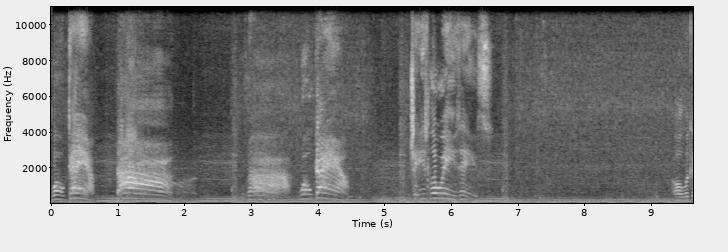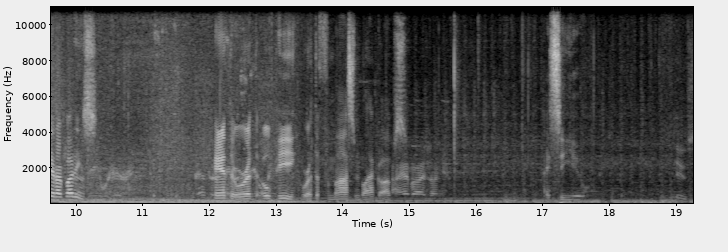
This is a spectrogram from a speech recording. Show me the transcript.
Whoa, damn! Ah! Ah! Whoa, damn! Jeez Louises! Oh, look at our buddies. Panther, we're at the OP. We're at the FAMAS and Black Ops. have eyes on you. I see you. Deuce,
